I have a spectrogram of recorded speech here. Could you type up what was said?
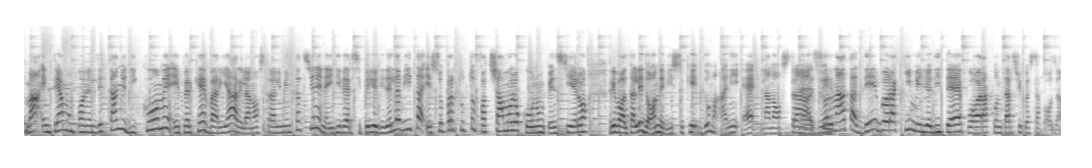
ma entriamo un po' nel dettaglio di come e perché variare la nostra alimentazione nei diversi periodi della vita e soprattutto facciamolo con un pensiero rivolto alle donne visto che domani è la nostra eh, giornata. Sì Deborah, chi meglio di te può raccontarci questa cosa?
